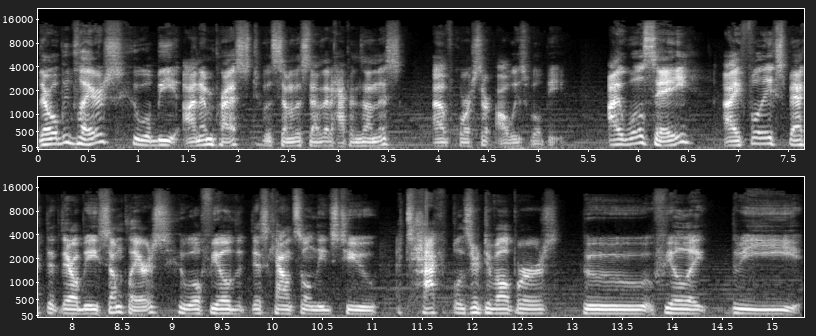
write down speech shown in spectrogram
there will be players who will be unimpressed with some of the stuff that happens on this. Of course, there always will be. I will say I fully expect that there will be some players who will feel that this council needs to attack Blizzard developers, who feel like the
